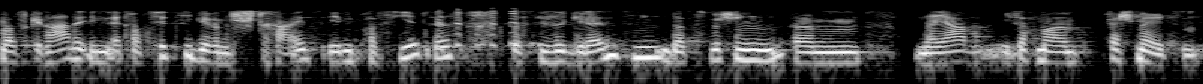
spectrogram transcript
was gerade in etwas hitzigeren Streits eben passiert ist, dass diese Grenzen dazwischen, ähm, naja, ich sag mal, verschmelzen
